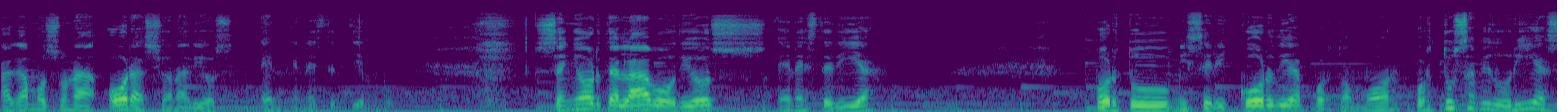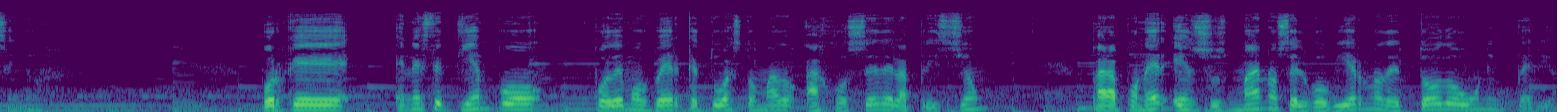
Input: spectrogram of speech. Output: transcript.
Hagamos una oración a Dios en, este tiempo. Señor, te alabo, Dios, en este día, por tu misericordia, por tu amor, por tu sabiduría, Señor. Porque en este tiempo podemos ver que tú has tomado a José de la prisión para poner en sus manos el gobierno de todo un imperio.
